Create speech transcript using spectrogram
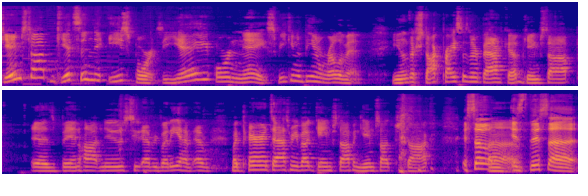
GameStop gets into esports, yay or nay? Speaking of being relevant, you know their stock prices are back up. GameStop has been hot news to everybody. I've ever, my parents asked me about GameStop and GameStop stock. so uh, is this uh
